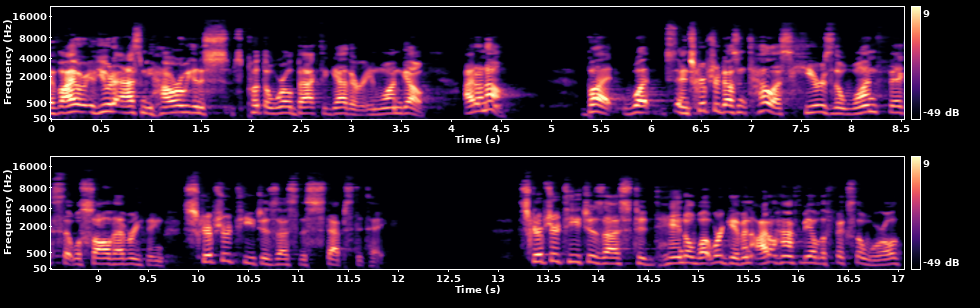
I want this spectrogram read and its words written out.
If, I were, if you were to ask me, how are we going to put the world back together in one go? I don't know. But what, and Scripture doesn't tell us, here's the one fix that will solve everything. Scripture teaches us the steps to take. Scripture teaches us to handle what we're given. I don't have to be able to fix the world.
